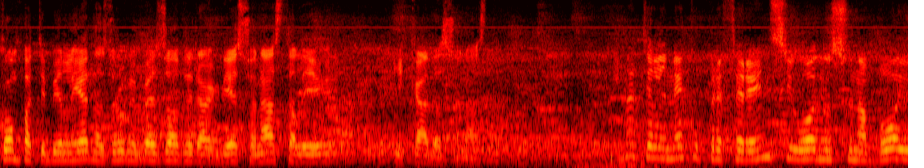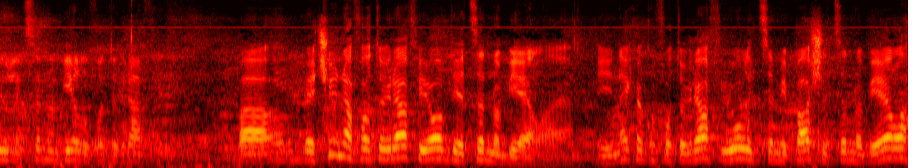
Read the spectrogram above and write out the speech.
kompatibilni jedna s drugim bez obzira gdje su nastali i kada su nastali. Imate li neku preferenciju u odnosu na boju ili crno-bijelu fotografiju? Pa većina fotografija ovdje je crno-bijela je. i nekako fotografiju ulice mi paše crno-bijela,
